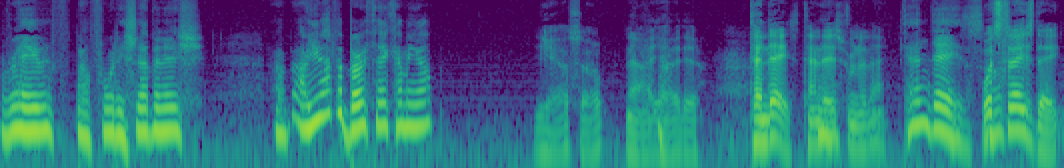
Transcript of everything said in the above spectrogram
Ray about forty seven ish. Uh, are you have a birthday coming up? Yeah. So no, yeah, I do. Ten days. Ten days from today. Ten days. What's today's date?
